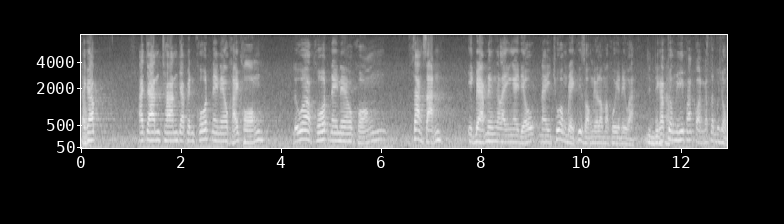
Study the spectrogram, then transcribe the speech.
ครับ นะครับ อาจารย์ชาญจะเป็นโค้ดในแนวขายของ หรือว่าโค้ดในแนวของสร้างสรรค์อีกแบบหนึ่งอะไรยังไง เดี๋ยวในช่วงเบรกที่สองเดี๋ยวเรามาคุยกันดีกว่ายินดีนะคครัรับ ช่วงนี้พักก่อนครับท่านผู้ชม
